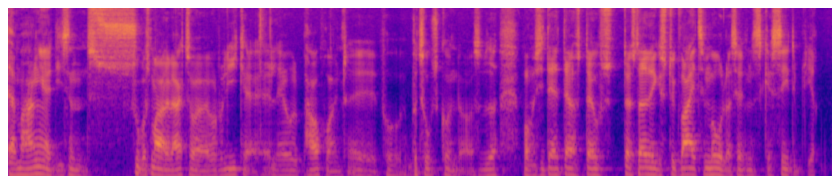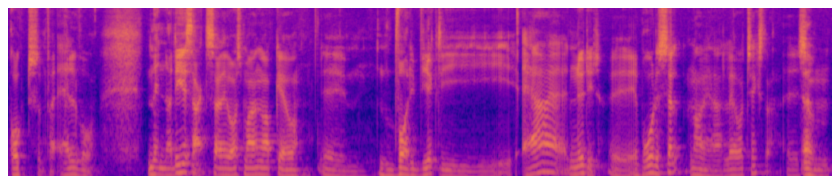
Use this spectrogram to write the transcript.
der er mange af de sådan super smarte værktøjer, hvor du lige kan lave et PowerPoint øh, på, på to sekunder og så videre, hvor man siger, der, der, der, er jo, der er stadigvæk et stykke vej til mål, og til at man skal se, at det bliver brugt sådan for alvor. Men når det er sagt, så er der jo også mange opgaver, øh, hvor det virkelig er nyttigt. Øh, jeg bruger det selv, når jeg laver tekster, øh, som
